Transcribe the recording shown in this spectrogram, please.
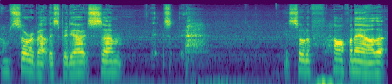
I'm sorry about this video. It's um, it's it's sort of half an hour that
